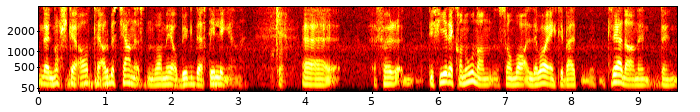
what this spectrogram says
eller norske AT-arbeidstjenesten var med og bygde stillingen. Okay. Eh, for de fire kanonene som var, det var egentlig bare tre da, den, den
